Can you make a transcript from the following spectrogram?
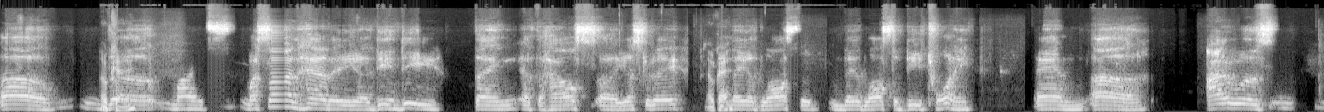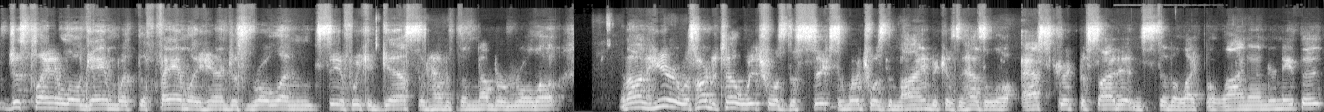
Uh, Okay. the- my my son had a D and D thing at the house uh, yesterday, Okay. and they had lost the they had lost a D twenty, and uh, I was just playing a little game with the family here and just rolling, see if we could guess and have the number roll up. And on here, it was hard to tell which was the six and which was the nine because it has a little asterisk beside it instead of like the line underneath it.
